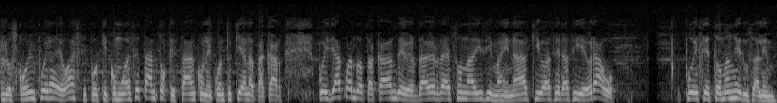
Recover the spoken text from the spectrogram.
los cogen fuera de base, porque como hace tanto que estaban con el cuento que iban a atacar, pues ya cuando atacaban de verdad, verdad, eso nadie se imaginaba que iba a ser así de bravo. Pues se toman Jerusalén.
